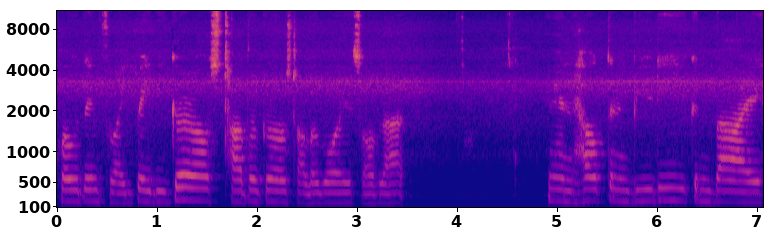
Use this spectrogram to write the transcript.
clothing for like baby girls, toddler girls, toddler boys, all of that. And health and beauty, you can buy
